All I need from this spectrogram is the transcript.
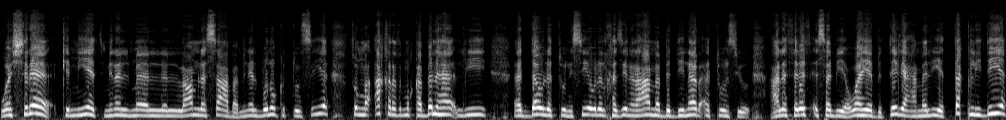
وشراء كميات من العملة الصعبة من البنوك التونسية ثم أقرض مقابلها للدولة التونسية وللخزينة العامة بالدينار التونسي على ثلاث أسابيع. وهي بالتالي عملية تقليدية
